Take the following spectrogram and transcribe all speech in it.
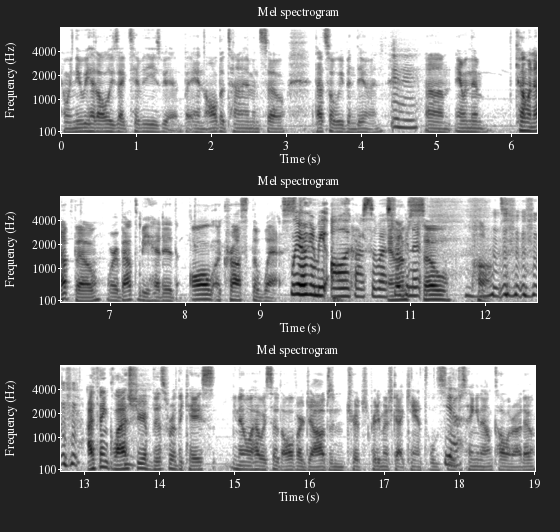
and we knew we had all these activities and all the time and so that's what we've been doing Mm-hmm. um, and then coming up though we're about to be headed all across the west we are gonna be all across the west. and We're I'm gonna so pumped. I think last year, if this were the case, you know how we said all of our jobs and trips pretty much got canceled, so Yeah. we're just hanging out in Colorado.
